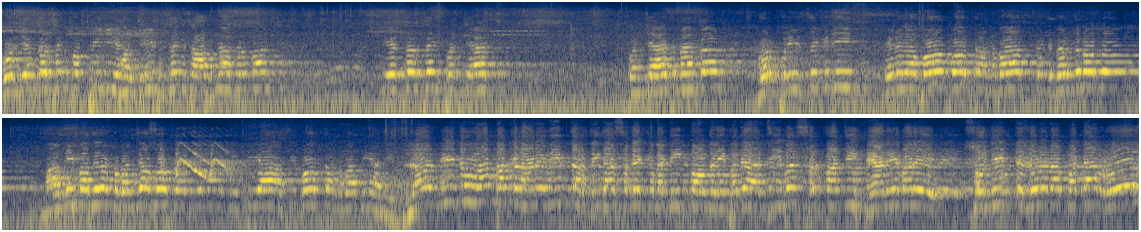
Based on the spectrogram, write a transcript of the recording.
ਗੁਰਜਿੰਦਰ ਸਿੰਘ ਪੱਪੀ ਜੀ, ਹਰਦੀਪ ਸਿੰਘ ਸਾਬਕਾ ਸਰਪੰਚ, ਕੇਸਰ ਸਿੰਘ ਪੰਚਾਇਤ ਪੰਚਾਇਤ ਮੈਂਬਰ, ਗੁਰਪ੍ਰੀਤ ਸਿੰਘ ਜੀ, ਇਹਨਾਂ ਦਾ ਬਹੁਤ ਬਹੁਤ ਧੰਨਵਾਦ ਪਿੰਡ ਬਿਰਦਨੋਂ ਤੋਂ। ਮਾਲੀ ਮਦਦ 5100 ਰੁਪਏ ਕੀਤੀ ਆ ਅਸੀਂ ਬਹੁਤ ਧੰਨਵਾਦੀ ਹਾਂ ਜੀ ਲੌਂਡੀ ਨੂੰ ਆ ਬਕਲਾਣੇ ਦੀ ਧਰਤੀ ਦਾ ਸਮੇਂ ਕਬੱਡੀ ਪਾਉਣ ਲਈ ਵਧਿਆ ਜੀਵਨ ਸਰਪੰਚੀ ਹਰਿਆਣੇ ਵਾਲੇ ਸੋਨੀ ਢਿੱਲੋਂ ਦਾ ਵੱਡਾ ਰੋਲ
